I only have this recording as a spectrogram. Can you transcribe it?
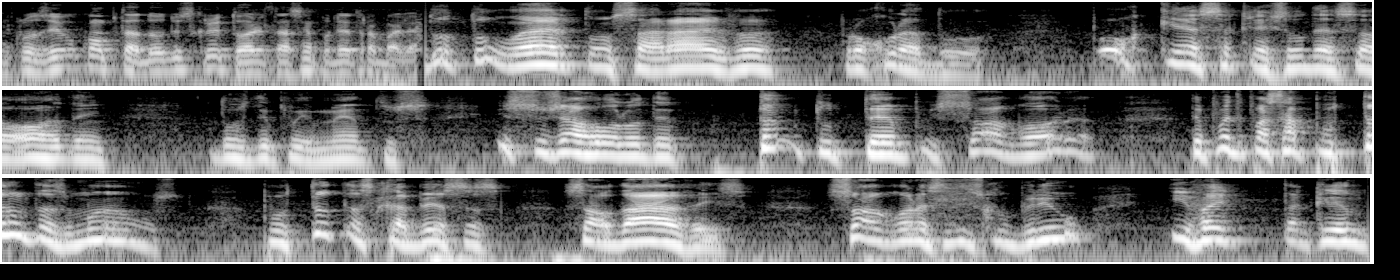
Inclusive o computador do escritório está sem poder trabalhar. Doutor Wellington Saraiva, procurador, por que essa questão dessa ordem dos depoimentos, isso já rolou de tanto tempo e só agora, depois de passar por tantas mãos, por tantas cabeças saudáveis, só agora se descobriu e vai estar criando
